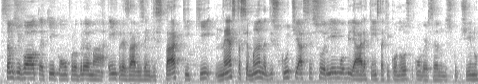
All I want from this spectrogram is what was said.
Estamos de volta aqui com o programa Empresários em Destaque, que nesta semana discute assessoria imobiliária. Quem está aqui conosco conversando, discutindo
